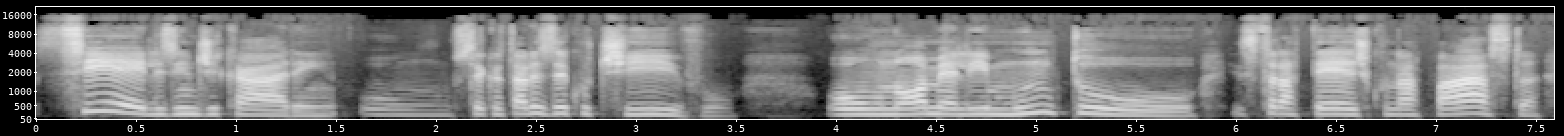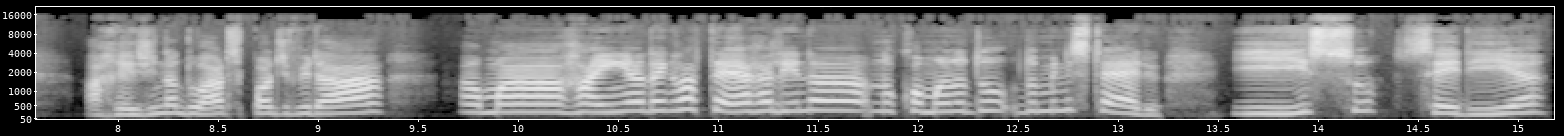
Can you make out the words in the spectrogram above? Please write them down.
se eles indicarem um secretário executivo, ou um nome ali muito estratégico na pasta, a Regina Duarte pode virar uma rainha da Inglaterra ali na, no comando do, do ministério. E isso seria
